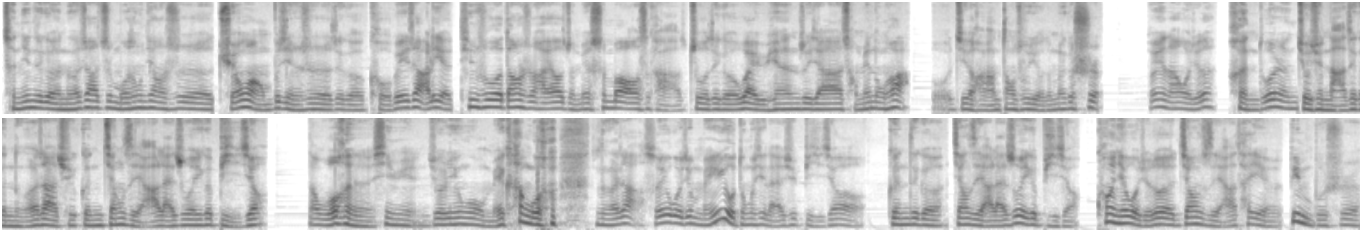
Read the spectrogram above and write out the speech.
曾经这个哪吒之魔童降世全网不仅是这个口碑炸裂，听说当时还要准备申报奥斯卡做这个外语片最佳长篇动画。我记得好像当初有这么一个事，所以呢，我觉得很多人就去拿这个哪吒去跟姜子牙来做一个比较。那我很幸运，就是因为我没看过 哪吒，所以我就没有东西来去比较。跟这个姜子牙来做一个比较，况且我觉得姜子牙他也并不是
